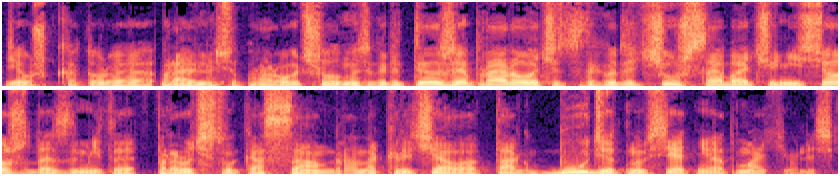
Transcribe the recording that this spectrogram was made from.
девушка, которая правильно все пророчила, но говорит, ты уже пророчица, ты какую-то чушь собачью несешь, да, знаменитое пророчество Кассандра. Она кричала, так будет, но все от нее отмахивались.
